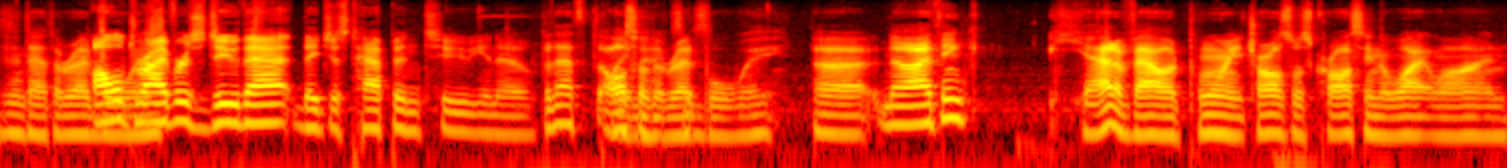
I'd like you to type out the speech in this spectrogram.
Isn't that the Red all Bull way? drivers do that. They just happen to, you know, But that's also the Red Bull way. Uh, no, I think he had a valid point. Charles was crossing the white line.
